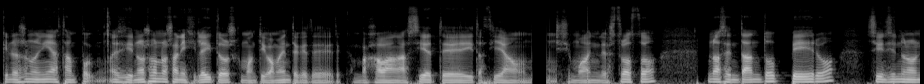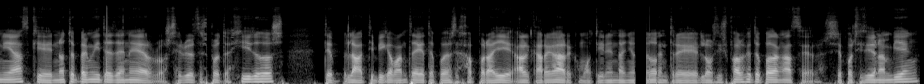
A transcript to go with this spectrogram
que no son unidades tampoco, es decir, no son unos anihilators como antiguamente que te, bajaban a 7 y te hacían muchísimo daño y destrozo, no hacen tanto, pero siguen siendo una unidad que no te permite tener los servidores desprotegidos, la típica pantalla que te puedes dejar por ahí al cargar, como tienen daño entre los disparos que te puedan hacer, si se posicionan bien,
